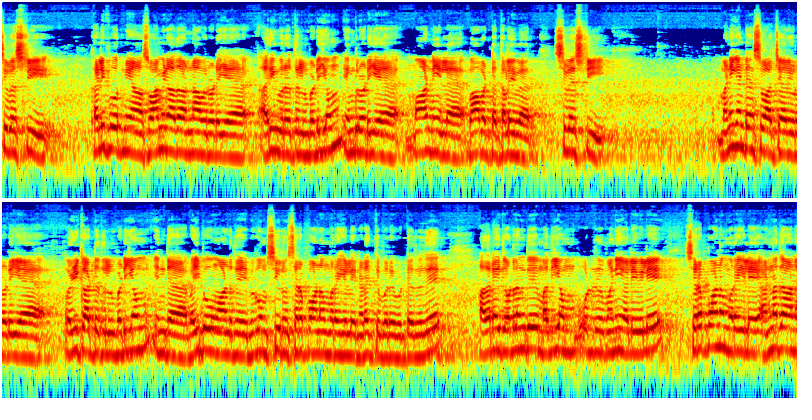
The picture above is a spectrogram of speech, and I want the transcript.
சிவஸ்ரீ கலிபோர்னியா சுவாமிநாத அண்ணா அவருடைய அறிவுறுத்தலின்படியும் எங்களுடைய மாநில மாவட்ட தலைவர் சிவஸ்ரீ மணிகண்டன் சிவாச்சாரியருடைய வழிகாட்டுதலின்படியும் இந்த வைபவமானது மிகவும் சீரும் சிறப்பான முறையில் நடைபெறவிட்டது அதனைத் தொடர்ந்து மதியம் ஒன்று மணி அளவிலே சிறப்பான முறையிலே அன்னதான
